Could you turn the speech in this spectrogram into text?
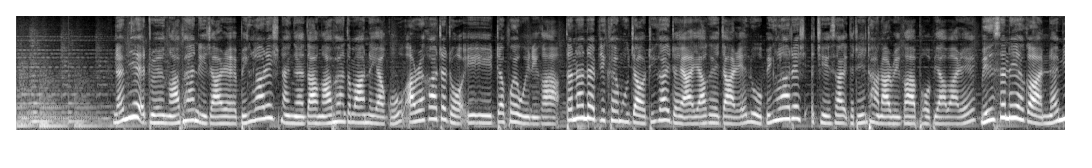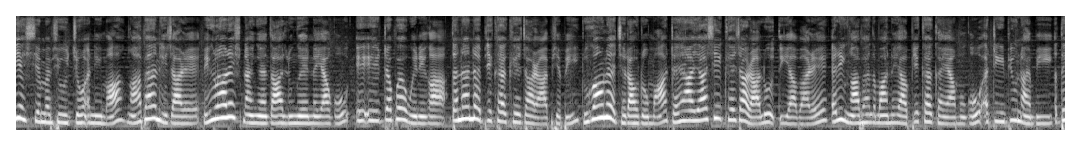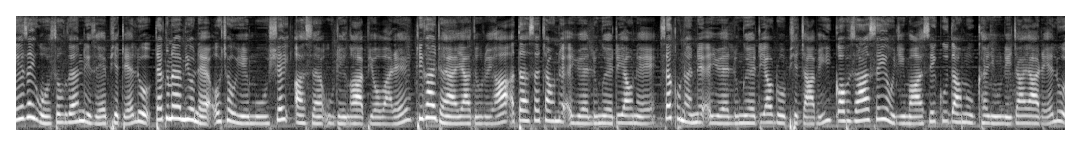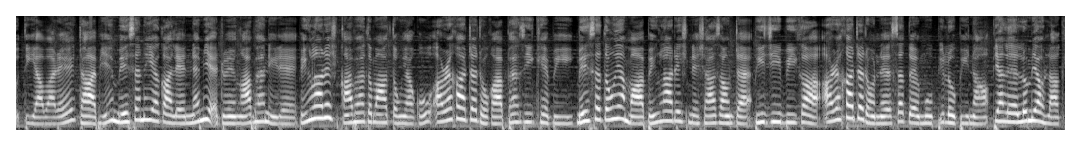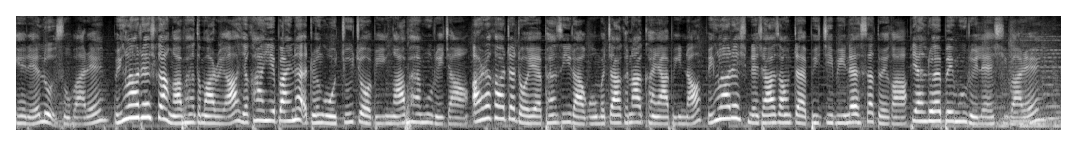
နမ်းမြစ်အတွင်းငါးဖမ်းနေကြတဲ့ဘင်္ဂလားဒေ့ရှ်နိုင်ငံသားငါးဖမ်းသမား2ယောက်ကိုအာရခတက်တော် AA တပ်ဖွဲ့ဝင်တွေကတနက်နဲ့ပြစ်ခတ်မှုကြောင့်ထိခိုက်ဒဏ်ရာရခဲ့ကြတယ်လို့ဘင်္ဂလားဒေ့ရှ်အခြေစိုက်သတင်းဌာနတွေကဖော်ပြပါဗျ။မေစနရက်ကနမ်းမြစ်ရှင်မဖြူကျွန်းအနီးမှာငါးဖမ်းနေကြတဲ့ဘင်္ဂလားဒေ့ရှ်နိုင်ငံသားလူငယ်2ယောက်ကို AA တပ်ဖွဲ့ဝင်တွေကတနက်နဲ့ပြစ်ခတ်ခဲ့ကြတာဖြစ်ပြီးဒူးကောင်းတဲ့ခြေထောက်တို့မှာဒဏ်ရာရရှိခဲ့ကြတာလို့သိရပါတယ်။အဲ့ဒီငါးဖမ်းသမား2ယောက်ပြစ်ခတ်ခံရမှုကိုအတီးပြုတ်နိုင်ပြီးအသေးစိတ်ကိုစုံစမ်းနေဆဲဖြစ်တယ်လို့တက်ကနက်မြို့နယ်အုပ်ချုပ်ရေးမှူးရှိတ်အာဆန်ဦးတင်ကပြောပါတယ်။ထိခိုက်ဒဏ်ရာရသူတွေဟာအသက်16နှစ်အရွယ်လူငယ်တစ်ယောက်နဲ့18နှစ်အရွယ်လူငယ်တစ်ယောက်တို့ဖြစ်ကြပြီးကော်ပစားဆေးရုံကြီးမှာဆေးကုသမှုခံယူနေကြရတယ်လို့သိရပါတယ်။ဒါအပြင်မေ12ရက်ကလည်းနက်မြစ်အတွင်းငါးဖမ်းနေတဲ့ဘင်္ဂလားဒေ့ရှ်ငါးဖမ်းသမား3ယောက်ကိုအာရခတပ်တော်ကဖမ်းဆီးခဲ့ပြီးမေ13ရက်မှာဘင်္ဂလားဒေ့ရှ်နယ်ခြားဆောင်တပ် BGB ကအာရခတပ်တော်နဲ့ဆက်သွယ်မှုပြုလုပ်ပြီးနောက်ပြန်လည်လွတ်မြောက်လာခဲ့တယ်လို့ဆိုပါတယ်။ဘင်္ဂလားဒေ့ရှ်ကငါးဖမ်းသမားတွေဟာရခိုင်ရေပိုင်နဲ့အတွင်းကိုကျူးကျော်ပြီးငါးဖမ်းမှုတွေကြောင့်အာရခတပ်တော်ရဲ့ဖမ်းဆီးတာကိုမကြာခဏခံရပြီးနောက်ဘင်္ဂလားဒေ့ရှ်နယ်ခြားဆောင်တပ် BGB နဲ့ဆက်သွယ်ကပြန်လွှဲပေးမှုတွေလည်းရှိပါတယ်။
